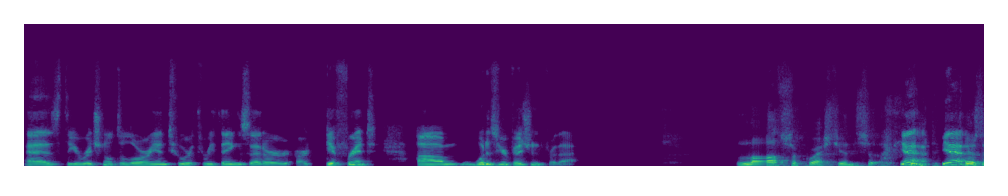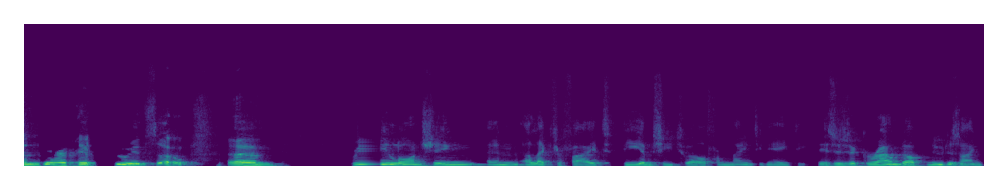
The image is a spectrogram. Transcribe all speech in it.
as the original delorean two or three things that are are different. Um, what is your vision for that? Lots of questions. Yeah yeah. There's a narrative to it so um, relaunching an electrified dmc12 from 1980 this is a ground up new design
